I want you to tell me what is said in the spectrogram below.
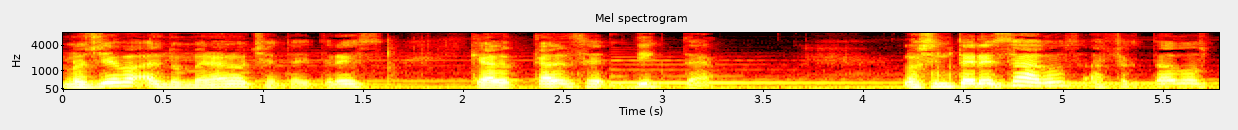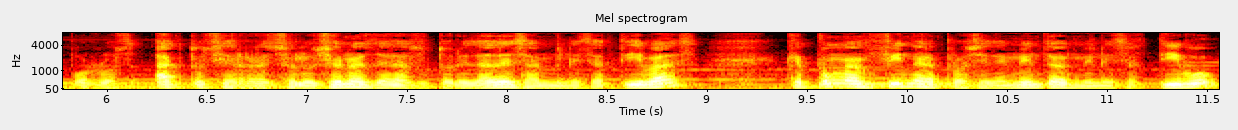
nos lleva al numeral 83, que al calce dicta. Los interesados afectados por los actos y resoluciones de las autoridades administrativas que pongan fin al procedimiento administrativo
